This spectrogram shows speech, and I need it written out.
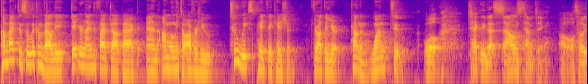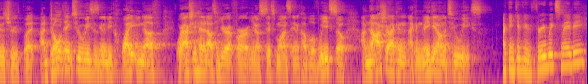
Come back to Silicon Valley, get your nine to five job back, and I'm willing to offer you two weeks paid vacation throughout the year. Count them one, two. Well, technically, that sounds tempting. I'll, I'll tell you the truth, but I don't think two weeks is going to be quite enough. We're actually headed out to Europe for you know six months in a couple of weeks, so I'm not sure I can I can make it on the two weeks. I can give you three weeks maybe.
